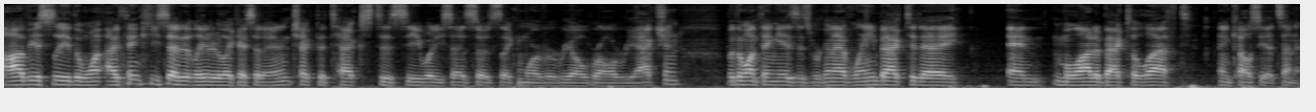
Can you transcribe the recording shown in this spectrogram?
Obviously, the one I think he said it later. Like I said, I didn't check the text to see what he says, so it's like more of a real raw reaction. But the one thing is, is we're gonna have Lane back today, and Mailata back to left, and Kelce at center.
